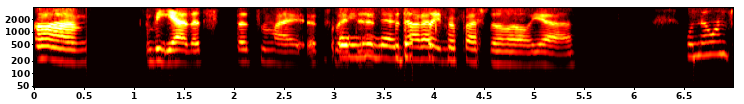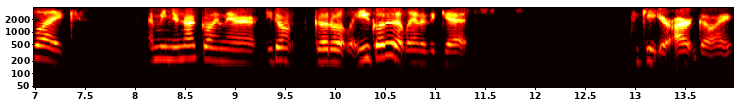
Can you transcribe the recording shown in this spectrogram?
um, but yeah, that's that's my that's what but I did. But that's not as professional, yeah. Well, no one's like. I mean, you're not going there. You don't go to Atlanta. You go to Atlanta to get to get your art going.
